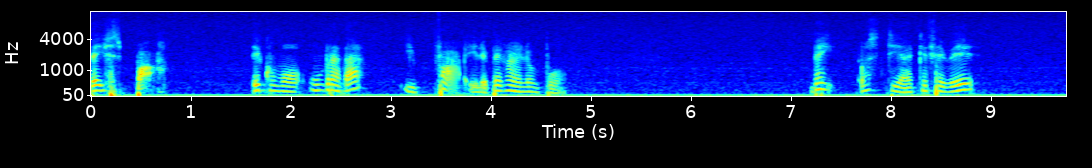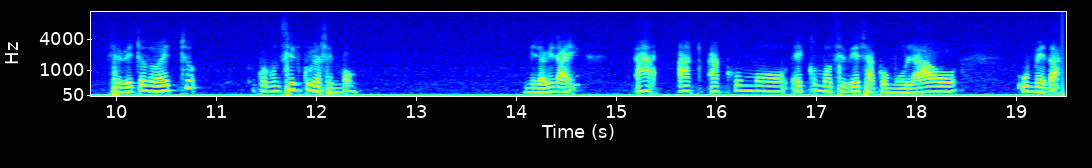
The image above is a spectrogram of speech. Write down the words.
¿Veis? ¡Pah! Es como un radar y ¡pa! Y le pegan el empujón. ¿Veis? Hostia, es que se ve... Se ve todo esto como un círculo de zimbón. Mira, mira ahí. como, es como si hubiese acumulado humedad.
